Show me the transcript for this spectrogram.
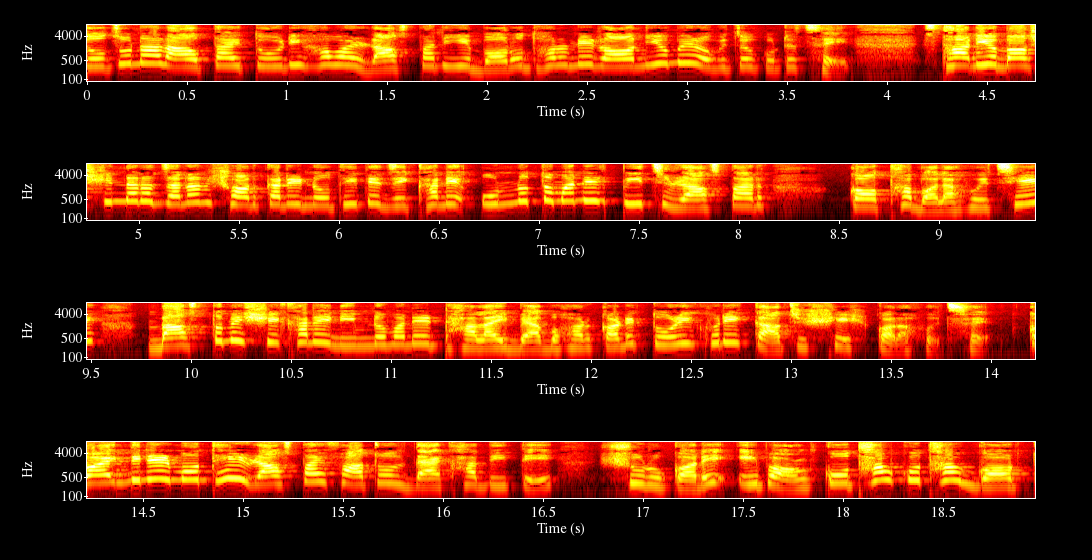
যোজনার আওতায় তৈরি হওয়ার রাস্তা নিয়ে বড় ধরনের অনিয়মের অভিযোগ উঠেছে। স্থানীয় বাসিন্দারা জানান সরকারি নথিতে যেখানে উন্নত মানের পিচ রাস্তার কথা বলা হয়েছে। বাস্তবে সেখানে নিম্নমানের ঢালাই ব্যবহার করে তড়িঘড়ি কাজ শেষ করা হয়েছে। কয়েকদিনের মধ্যেই রাস্তায় ফাটল দেখা দিতে শুরু করে এবং কোথাও কোথাও গর্ত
